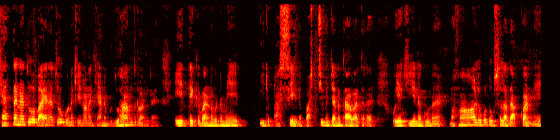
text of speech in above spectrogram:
කැත්ත නැතුව බය නැතුව ಗುಣ කියනවනම් කියන්නේ බුදුහාමුදුරන්ට ඒත් එක්ක බලනකොට මේ ඊට පස්සේ එන පශ්චිම ජනතාව අතර ඔය කියන ಗುಣ මහා ලොකට උසලා දක්වන්නේ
